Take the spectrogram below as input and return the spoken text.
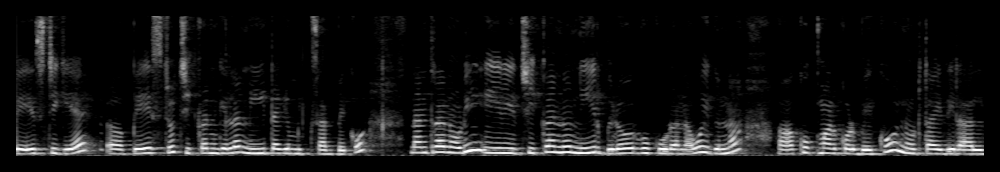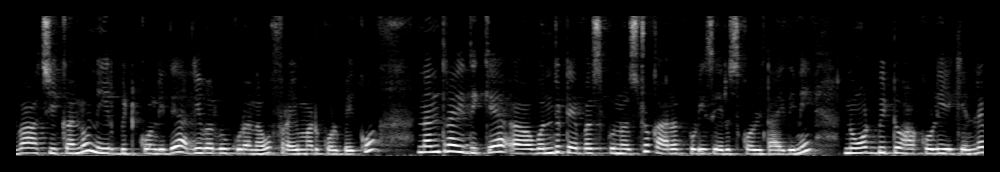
ಪೇಸ್ಟಿಗೆ ಪೇಸ್ಟು ಚಿಕನ್ಗೆಲ್ಲ ನೀಟಾಗಿ ಮಿಕ್ಸ್ ಆಗಬೇಕು. ನಂತರ ನೋಡಿ, ಈ ಚಿಕನ್ನು ನೀರು ಬಿಡೋವರೆಗೂ ಕೂಡ ನಾವು ಇದನ್ನು ಕುಕ್ ಮಾಡ್ಕೊಳ್ಬೇಕು. ನೋಡ್ತಾ ಇದ್ದೀರಾ ಅಲ್ವಾ? ಚಿಕನ್ನು ನೀರು ಬಿಟ್ಕೊಂಡಿದೆ, ಅಲ್ಲಿವರೆಗೂ ಕೂಡ ನಾವು ಫ್ರೈ ಮಾಡ್ಕೊಳ್ಬೇಕು. ನಂತರ ಇದಕ್ಕೆ ಒಂದು ಟೇಬಲ್ ಸ್ಪೂನಷ್ಟು ಖಾರದ ಪುಡಿ ಸೇರಿಸ್ಕೊಳ್ತಾ ಇದ್ದೀನಿ. ನೋಡಿಬಿಟ್ಟು ಹಾಕ್ಕೊಳ್ಳಿ ಏಕೆಂದರೆ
